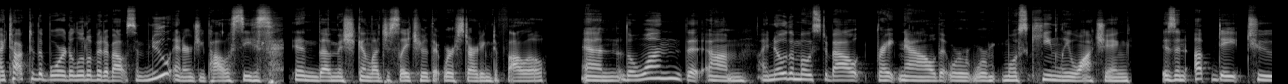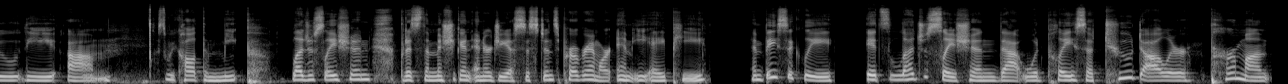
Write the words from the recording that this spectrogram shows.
I talked to the board a little bit about some new energy policies in the Michigan legislature that we're starting to follow. And the one that um, I know the most about right now that we're, we're most keenly watching is an update to the, um, as we call it, the MEAP legislation, but it's the Michigan Energy Assistance Program or MEAP. And basically, it's legislation that would place a $2 per month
